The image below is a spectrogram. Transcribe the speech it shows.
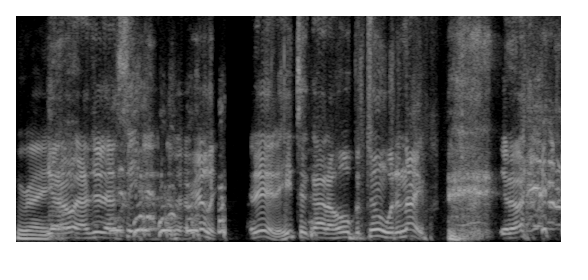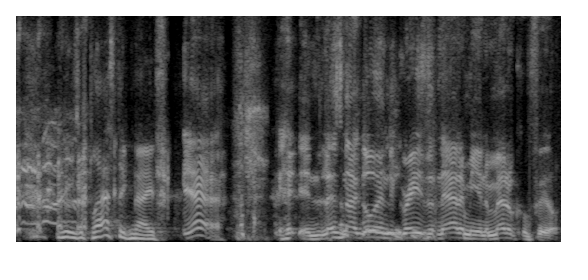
right. You know, I just I see it. Really, did. He took out a whole platoon with a knife. You know, it was a plastic knife. yeah. And let's not go into Grey's Anatomy in the medical field.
